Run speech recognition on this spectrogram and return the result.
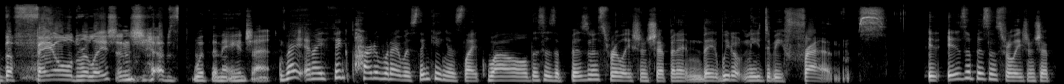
the failed relationships with an agent. Right. And I think part of what I was thinking is like, well, this is a business relationship and it, they, we don't need to be friends. It is a business relationship,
